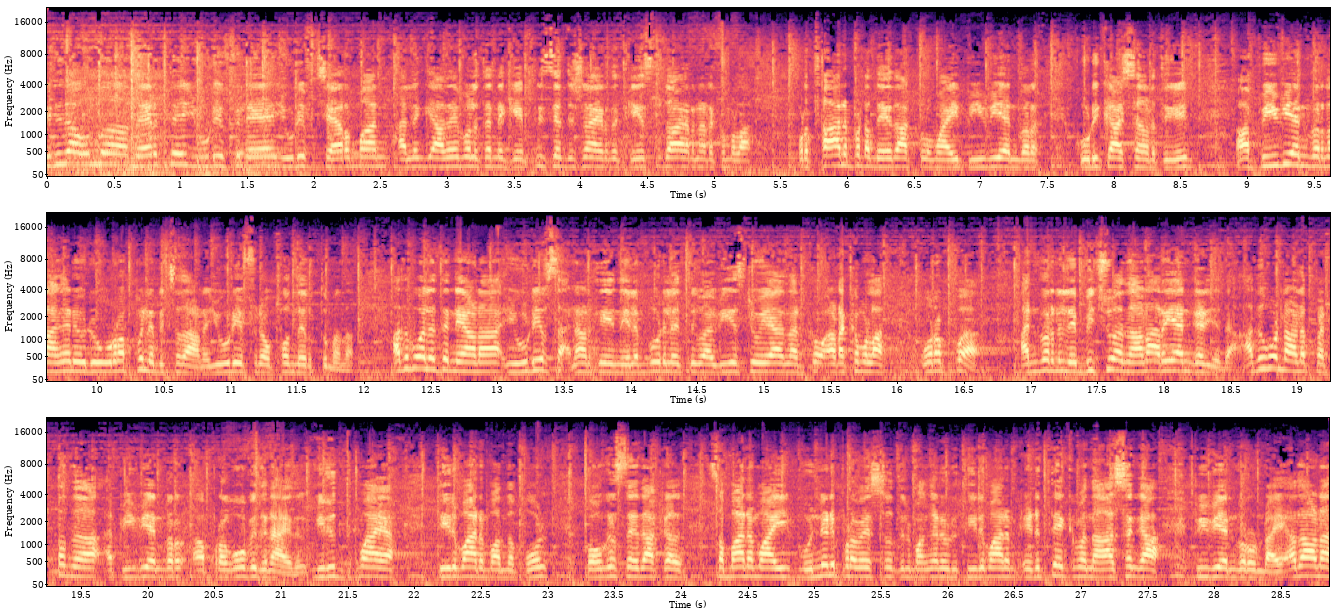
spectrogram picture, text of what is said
വിനിത ഒന്ന് നേരത്തെ യു ഡി എഫിലെ യു ഡി എഫ് ചെയർമാൻ അല്ലെങ്കിൽ അതേപോലെ തന്നെ കെ പി സി അധ്യക്ഷനായിരുന്ന കെ സുധാകരൻ അടക്കമുള്ള പ്രധാനപ്പെട്ട നേതാക്കളുമായി പി വി അൻവർ കൂടിക്കാഴ്ച നടത്തുകയും പി വി അൻവറിന് അങ്ങനെ ഒരു ഉറപ്പ് ലഭിച്ചതാണ് യു ഡി എഫിനൊപ്പം നിർത്തുമെന്ന്. അതുപോലെ തന്നെയാണ് യു ഡി എഫ് സ്ഥാനാർത്ഥിയെ നിലമ്പൂരിലെത്തുക വി എസ് ടു അടക്കമുള്ള ഉറപ്പ് അൻവറിന് ലഭിച്ചു എന്നാണ് അറിയാൻ കഴിഞ്ഞത്. അതുകൊണ്ടാണ് പെട്ടെന്ന് പി വി അൻവർ പ്രകോപിതനായത്. വിരുദ്ധമായ തീരുമാനം വന്നപ്പോൾ കോൺഗ്രസ് നേതാക്കൾ സമാനമായി മുന്നണി പ്രവേശനത്തിലും അങ്ങനെ ഒരു തീരുമാനം എടുത്തേക്കുമെന്ന ആശങ്ക പി വി അൻവർ ഉണ്ടായി. അതാണ്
